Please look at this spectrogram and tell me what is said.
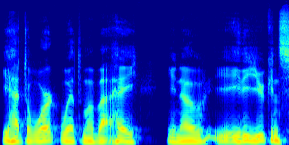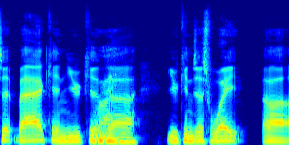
you have to work with them about hey you know either you can sit back and you can right. uh, you can just wait uh,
